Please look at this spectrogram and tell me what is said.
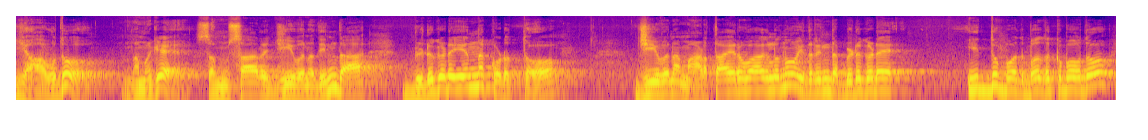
ಯಾವುದು ನಮಗೆ ಸಂಸಾರ ಜೀವನದಿಂದ ಬಿಡುಗಡೆಯನ್ನು ಕೊಡುತ್ತೋ ಜೀವನ ಮಾಡ್ತಾ ಇರುವಾಗಲೂ ಇದರಿಂದ ಬಿಡುಗಡೆ ಇದ್ದು ಬದು, ಬದುಕಬಹುದು,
